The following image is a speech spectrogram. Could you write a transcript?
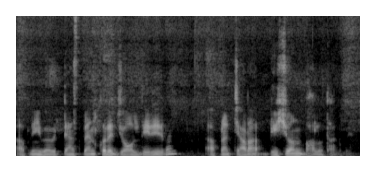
আপনি এইভাবে ট্রান্সপ্ল্যান্ট করে জল দিয়ে দেবেন। আপনার চারা ভীষণ ভালো থাকবে।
